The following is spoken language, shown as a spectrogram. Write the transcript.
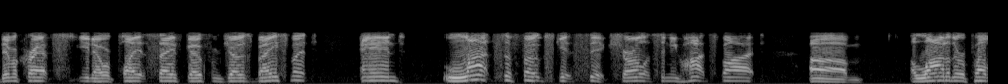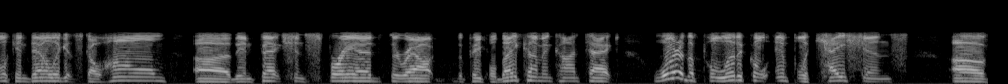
Democrats, you know, play it safe, go from Joe's basement, and lots of folks get sick. Charlotte's a new hotspot. Um, a lot of the Republican delegates go home. Uh, the infection spread throughout the people they come in contact. What are the political implications of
